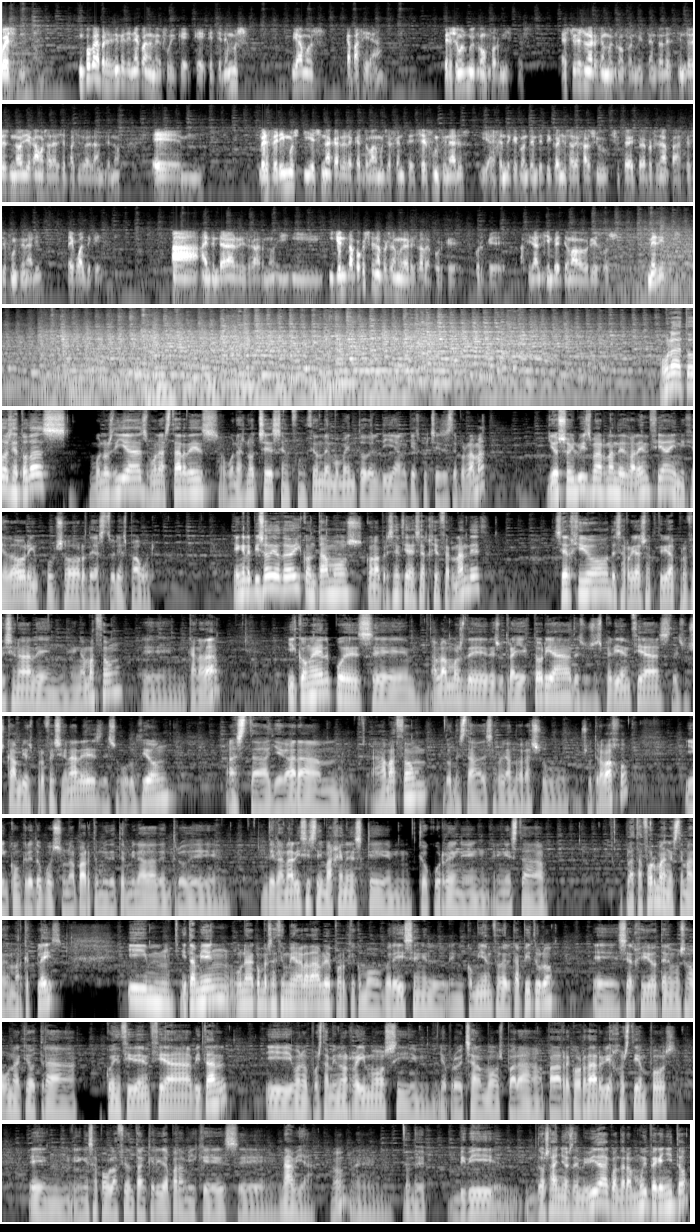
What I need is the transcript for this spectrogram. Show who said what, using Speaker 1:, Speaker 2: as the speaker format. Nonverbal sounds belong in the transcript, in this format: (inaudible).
Speaker 1: Pues un poco la percepción que tenía cuando me fui, que, que, tenemos, digamos, capacidad, pero somos muy conformistas. Asturias es una región muy conformista, entonces, entonces no llegamos a dar ese pasito adelante, ¿no? Em, preferimos, y es una carrera que ha tomado mucha gente, ser funcionarios, y hay gente que con 30 y pico años ha dejado su, trayectoria profesional para hacerse funcionario, da igual de qué, a, intentar arriesgar, ¿no? Y, y, yo tampoco soy una persona muy arriesgada, porque, porque al final siempre he tomado riesgos medidos.
Speaker 2: Hola a todos y a todas, buenos días, buenas tardes o buenas noches en función del momento del día en el que escuchéis este programa. Yo soy Luis Hernández Valencia, iniciador e impulsor de Asturias Power. En el episodio de hoy contamos con la presencia de Sergio Fernández. Sergio desarrolla su actividad profesional en Amazon, en Canadá, y con él, pues eh, hablamos de, su trayectoria, de sus experiencias, de sus cambios profesionales, de su evolución, hasta llegar a, Amazon, donde está desarrollando ahora su, trabajo. Y en concreto, pues una parte muy determinada dentro del análisis de imágenes que, ocurren en esta plataforma, en este marketplace y, también una conversación muy agradable porque como veréis en el, comienzo del capítulo, eh, Sergio y yo tenemos alguna que otra coincidencia vital y bueno, pues también nos reímos y, aprovechamos para, recordar viejos tiempos en, esa población tan querida para mí que es eh, Navia, ¿no? donde viví dos años de mi vida cuando era muy pequeñito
